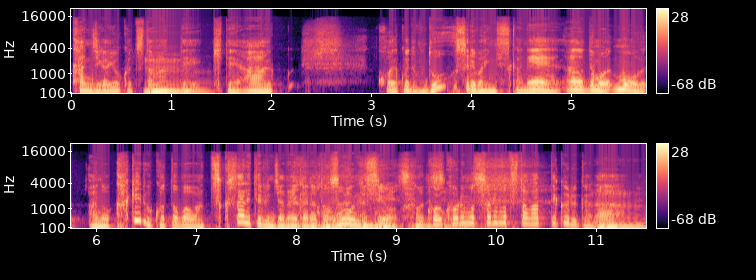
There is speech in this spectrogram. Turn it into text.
感じがよく伝わってきて、ああ、これ、これでもどうすればいいんですかね。あの、でももう、あの、かける言葉は尽くされてるんじゃないかなと思うんですよ。そうですよねこれこれも、それも伝わってくるから、うん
